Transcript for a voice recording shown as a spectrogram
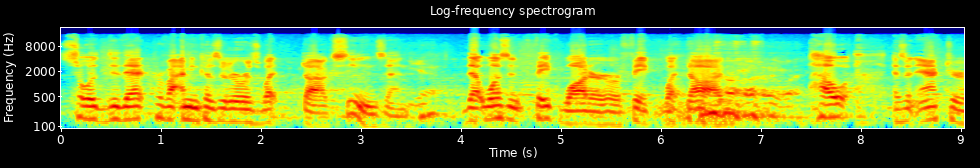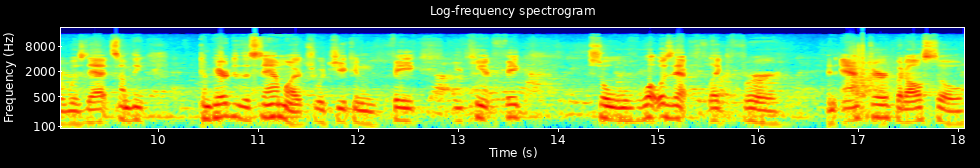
So did that provide? I mean, because there was wet dog scenes then. Yeah. That wasn't fake water or fake wet dog. How, as an actor, was that something compared to the sandwich, which you can fake? You can't fake. So what was that like for an actor, but also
